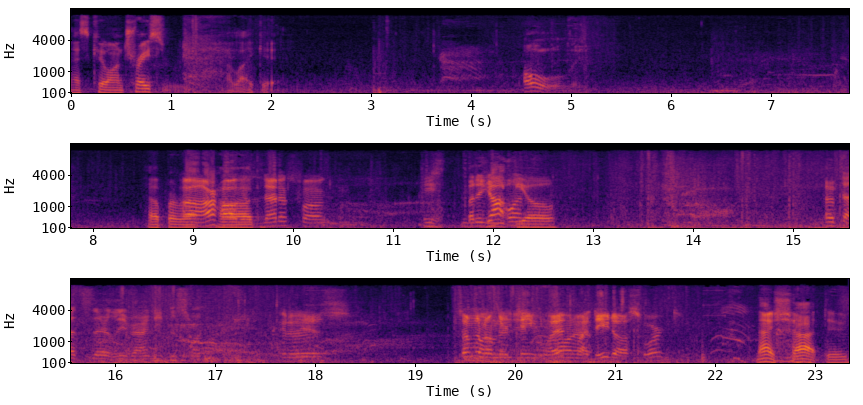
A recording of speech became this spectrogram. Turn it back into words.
Nice kill on tracer. I like it. Holy. Help her Uh, our hog hog. is dead as fuck. He's But he got one. Yo. Hope that's their lever. I need this one. It Is is. someone on their team left? wanna- My DDoS worked. Nice shot, dude.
